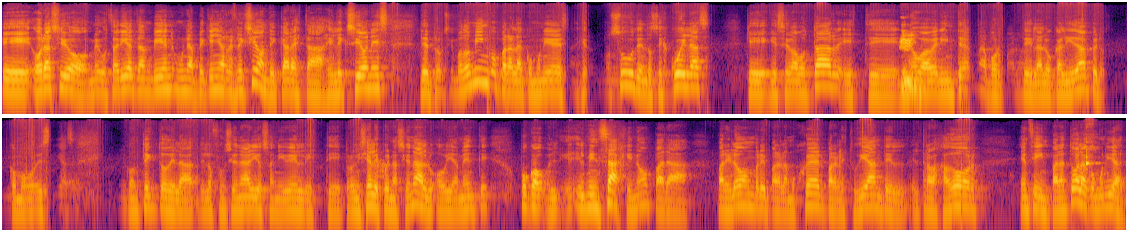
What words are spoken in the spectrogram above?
Eh, Horacio, me gustaría también una pequeña reflexión de cara a estas elecciones del próximo domingo para la comunidad de San Jerónimo Sud, en dos escuelas que, se va a votar. Este, no va a haber interna por parte de la localidad, pero como decías, en el contexto de, los funcionarios a nivel este, provincial, después nacional, obviamente, un poco el, mensaje ¿no? para, para el hombre, para la mujer, para el estudiante, el, trabajador, en fin, para toda la comunidad.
